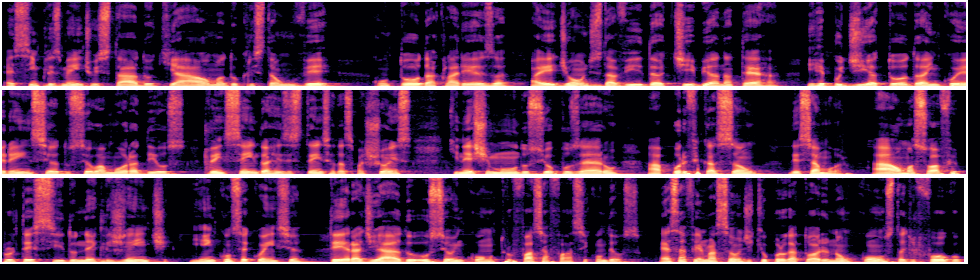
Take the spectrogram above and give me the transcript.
é simplesmente o estado que a alma do cristão vê, com toda a clareza, a hediondes da vida tíbia na terra, e repudia toda a incoerência do seu amor a Deus, vencendo a resistência das paixões que neste mundo se opuseram à purificação desse amor. A alma sofre por ter sido negligente e, em consequência, ter adiado o seu encontro face a face com Deus. Essa afirmação de que o purgatório não consta de fogo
